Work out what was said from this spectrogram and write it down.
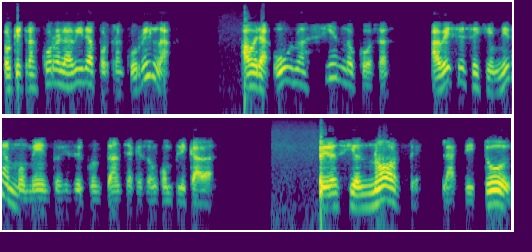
porque transcurre la vida por transcurrirla. Ahora, uno haciendo cosas a veces se generan momentos y circunstancias que son complicadas. Pero si el norte, la actitud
